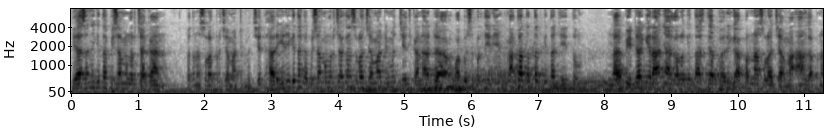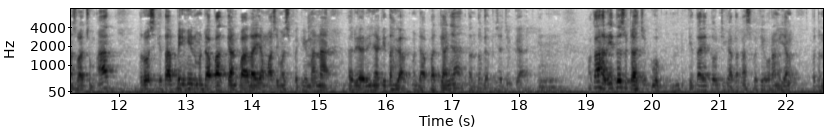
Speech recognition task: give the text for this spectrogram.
biasanya kita bisa mengerjakan betulnya sholat berjamaah di masjid hari ini kita nggak bisa mengerjakan sholat jamaah di masjid karena ada wabah seperti ini maka tetap kita dihitung hmm. tapi beda kiranya kalau kita setiap hari nggak pernah sholat jamaah nggak pernah sholat jumat terus kita ingin mendapatkan pahala yang masing-masing bagaimana hari-harinya kita nggak mendapatkannya tentu nggak bisa juga gitu. Hmm. maka hari itu sudah cukup kita itu dikatakan sebagai orang yang betul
